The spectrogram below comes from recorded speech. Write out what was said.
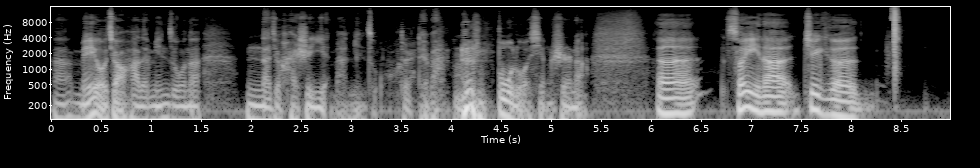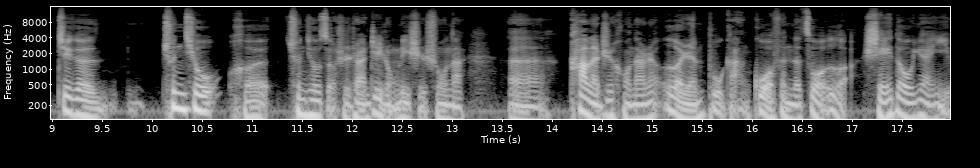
啊；没有教化的民族呢，嗯那就还是野蛮民族，对对吧？嗯 部落形式呢，呃，所以呢，这个这个《春秋》和《春秋左氏传》这种历史书呢，呃，看了之后呢，让恶人不敢过分的作恶，谁都愿意，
